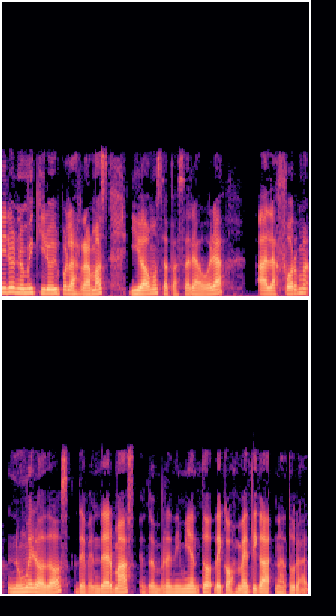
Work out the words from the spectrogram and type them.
pero no me quiero ir por las ramas y vamos a pasar ahora a la forma número 2 de vender más en tu emprendimiento de cosmética natural.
